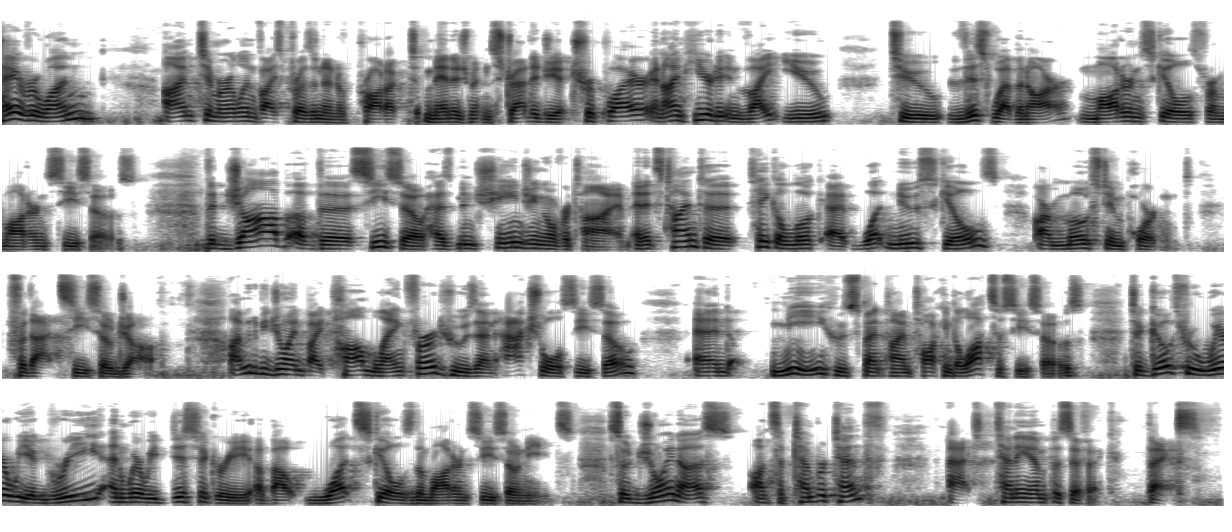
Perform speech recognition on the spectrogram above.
Hey everyone, I'm Tim Erlin, Vice President of Product Management and Strategy at Tripwire, and I'm here to invite you to this webinar, Modern Skills for Modern CISOs. The job of the CISO has been changing over time, and it's time to take a look at what new skills are most important for that CISO job. I'm going to be joined by Tom Langford, who's an actual CISO, and me, who's spent time talking to lots of CISOs, to go through where we agree and where we disagree about what skills the modern CISO needs. So join us on September 10th at 10 a.m. Pacific. Thanks.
